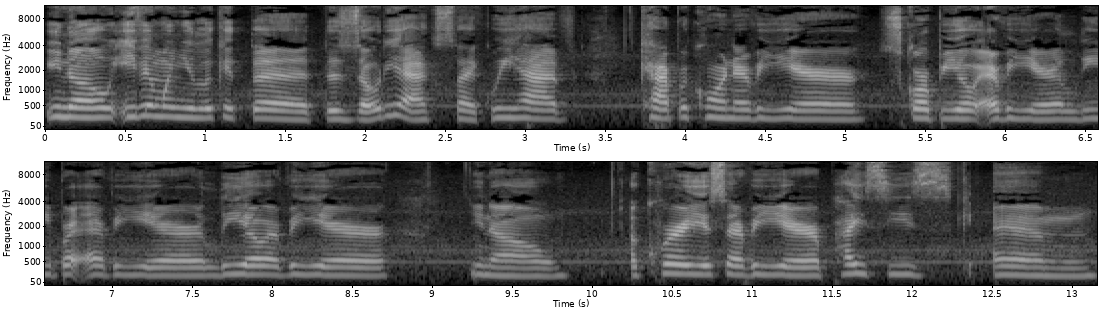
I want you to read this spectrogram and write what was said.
you know, even when you look at the the zodiacs, like we have Capricorn every year, Scorpio every year, Libra every year, Leo every year, you know, Aquarius every year, Pisces um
